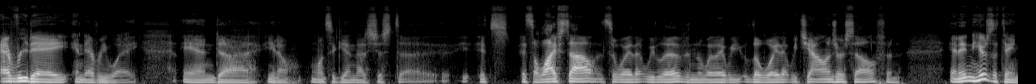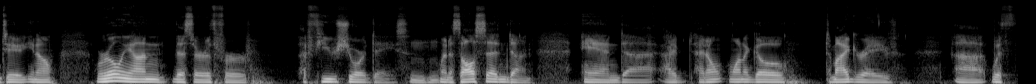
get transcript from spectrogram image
every day in every way. And uh, you know, once again, that's just uh, it's it's a lifestyle. It's the way that we live and the way that we the way that we challenge ourselves. And and then here's the thing too. You know, we're only on this earth for a few short days when it's all said and done. And uh, I I don't want to go to my grave uh, with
